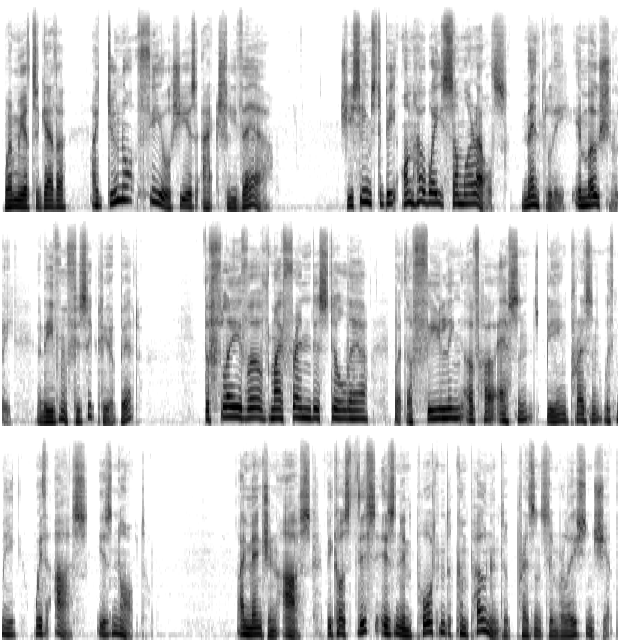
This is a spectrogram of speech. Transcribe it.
When we are together, I do not feel she is actually there. She seems to be on her way somewhere else, mentally, emotionally, and even physically a bit. The flavour of my friend is still there, but the feeling of her essence being present with me, with us, is not. I mention us because this is an important component of presence in relationship.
